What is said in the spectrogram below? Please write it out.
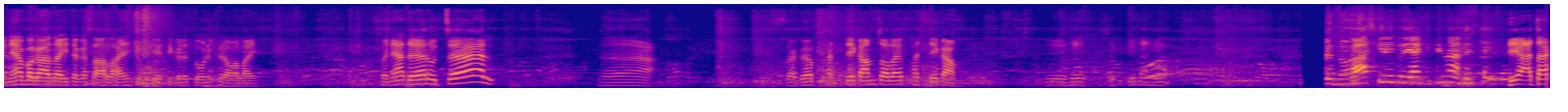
पण या बघा आता इथं कसं आला आहे तिकडे तोंड फिरवालाय पण या धर उचल. हा. सगळं फत्ते काम चालू आहे फत्ते काम. हे हे सुट्टी नाही. हे आता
